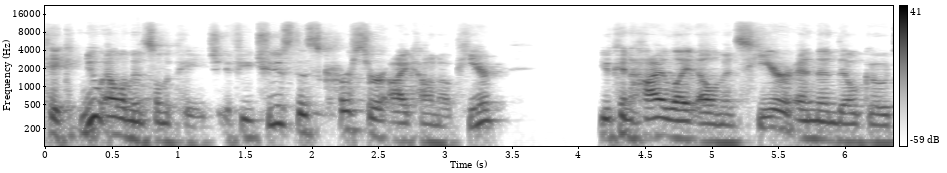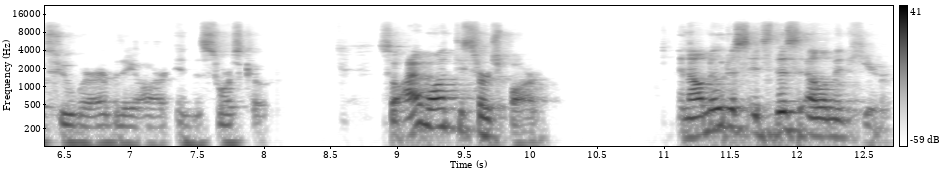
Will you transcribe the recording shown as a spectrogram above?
take new elements on the page, if you choose this cursor icon up here, you can highlight elements here and then they'll go to wherever they are in the source code. So I want the search bar and I'll notice it's this element here.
